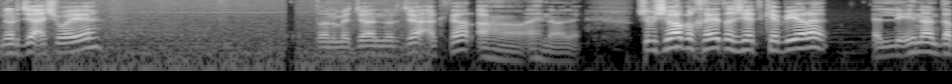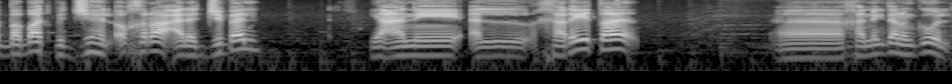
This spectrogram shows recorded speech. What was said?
نرجع شوية. اعطونا مجال نرجع أكثر. أها هنا. شوف شباب الخريطة جهة كبيرة. اللي هنا دبابات بالجهة الأخرى على الجبل. يعني الخريطة آه خلينا نقدر نقول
